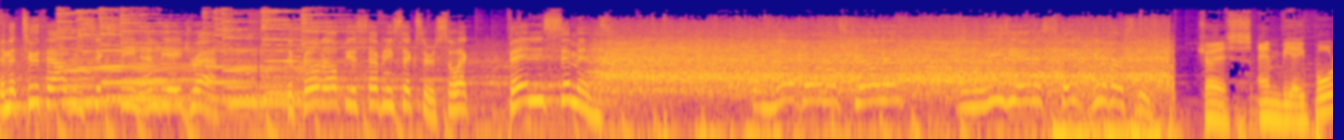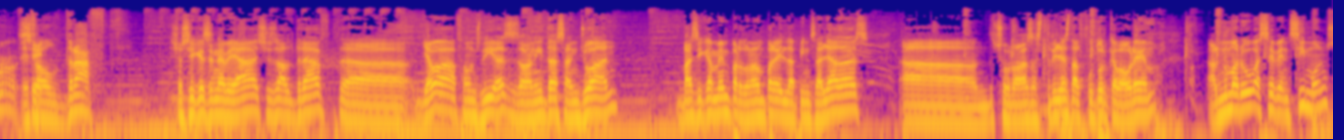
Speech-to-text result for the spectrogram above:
in the 2016 NBA Draft, the Philadelphia 76ers select Ben Simmons from Melbourne, Australia, and Louisiana State University. Això és NBA pur, és Sí. el draft. Això sí que és NBA, això és el draft. Eh, ja va fa uns dies, és a la nit de Sant Joan, bàsicament per donar un parell de pinzellades eh, sobre les estrelles del futur que veurem. El número 1 va ser Ben Simmons,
